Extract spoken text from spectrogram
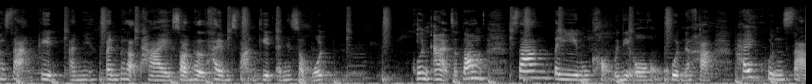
ภาษาอังกฤษ อันนี้เป็นภาษาไทย สอนภาษาไทยภาษาอังกฤษ อันนี้สมมุติ คุณอาจจะต้องสร้างธีมของวิดีโอของคุณนะคะ ให้คุณสา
